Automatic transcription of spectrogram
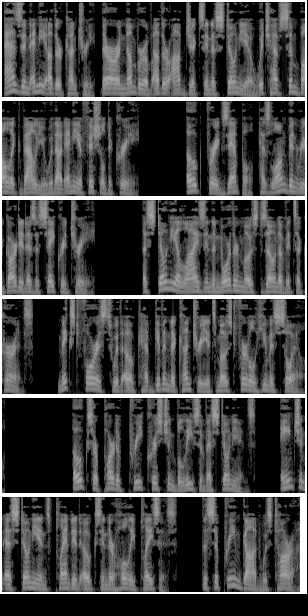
As in any other country, there are a number of other objects in Estonia which have symbolic value without any official decree. Oak, for example, has long been regarded as a sacred tree. Estonia lies in the northernmost zone of its occurrence. Mixed forests with oak have given the country its most fertile humus soil. Oaks are part of pre-Christian beliefs of Estonians. Ancient Estonians planted oaks in their holy places. The supreme god was Taara.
